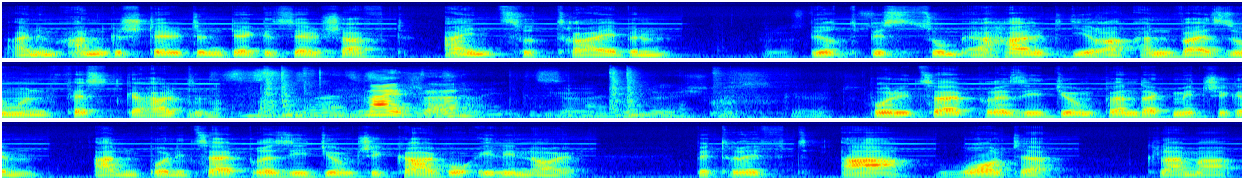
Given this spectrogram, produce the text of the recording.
einem Angestellten der Gesellschaft, einzutreiben, wird bis zum Erhalt ihrer Anweisungen festgehalten. Weiter. Polizeipräsidium Pendock, Michigan an Polizeipräsidium Chicago, Illinois betrifft A. Walter, Klammer,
